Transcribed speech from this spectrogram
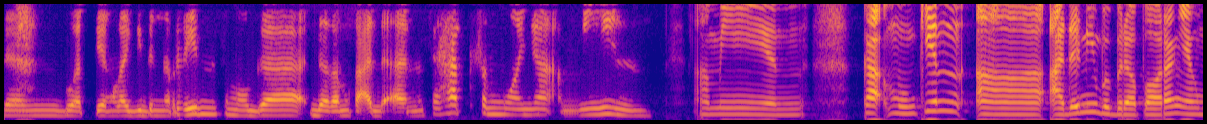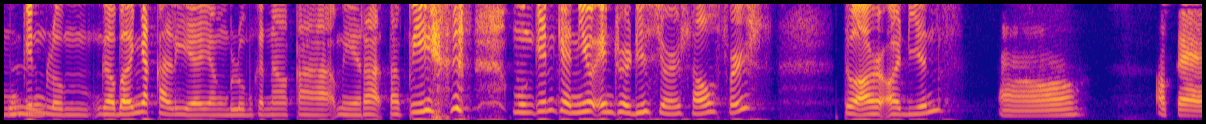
Dan buat yang lagi dengerin, semoga dalam keadaan sehat semuanya. Amin. Amin. Kak, mungkin uh, ada nih beberapa orang yang mungkin hmm. belum nggak banyak kali ya yang belum kenal Kak Mira, tapi mungkin can you introduce yourself first to our audience? Oh, Oke, okay,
